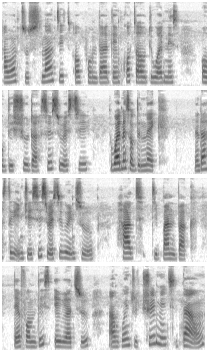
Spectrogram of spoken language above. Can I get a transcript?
I want to slant it up from that then cut out the wideness of the shoulder. Since we're still the wideness of the neck and that's 3 inches. Since we're still going to had the band back. Then from this area too i'm going to trim it down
